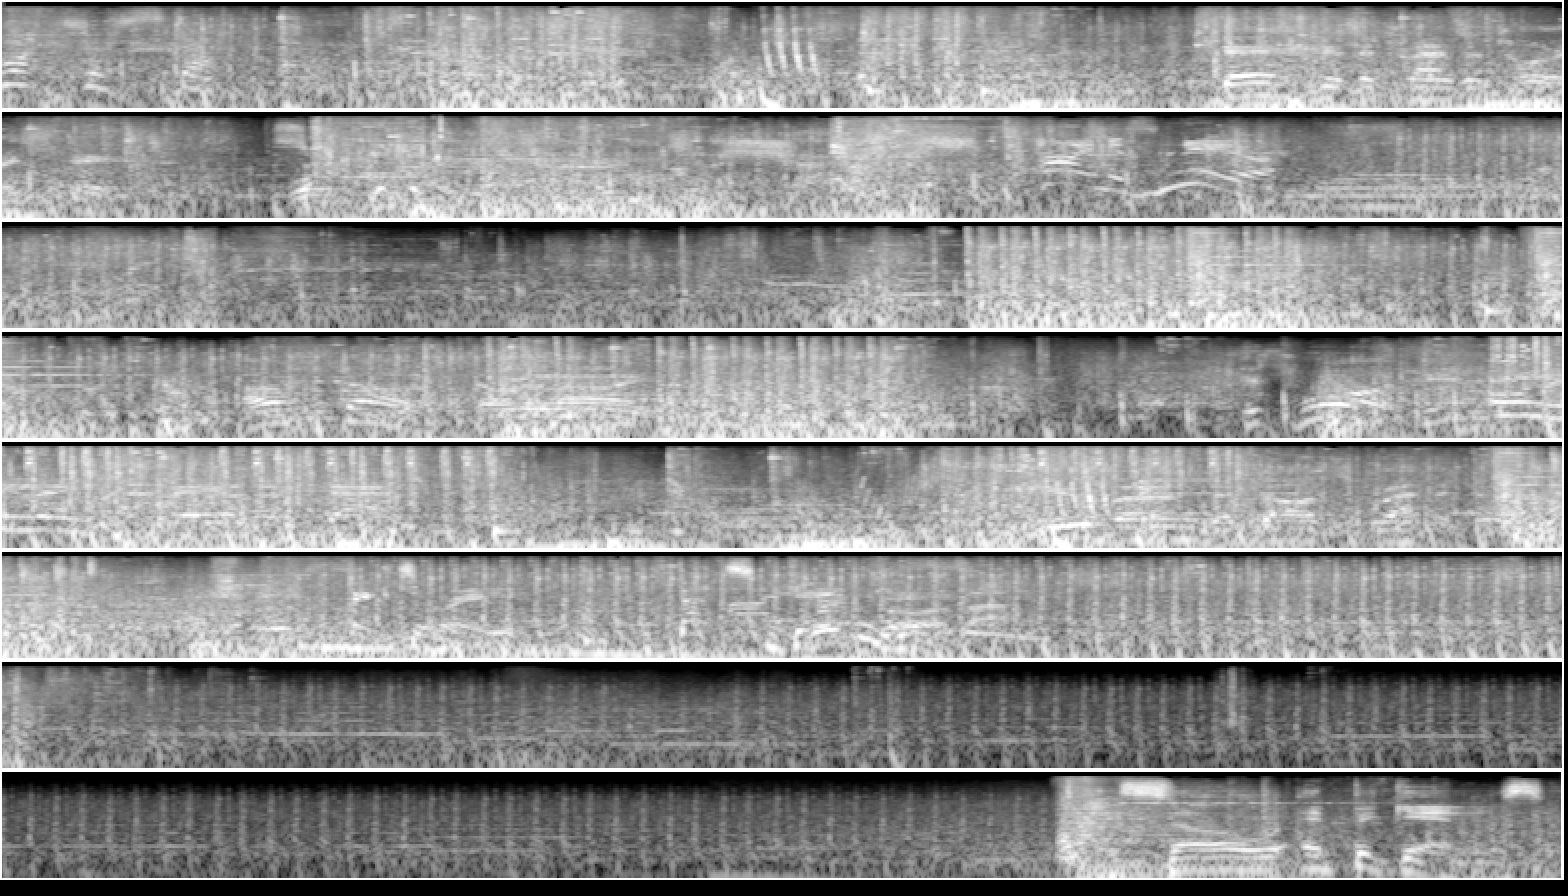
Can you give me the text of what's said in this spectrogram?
what's your step Death is a transitory state. So it begins.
